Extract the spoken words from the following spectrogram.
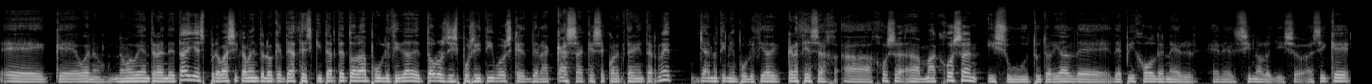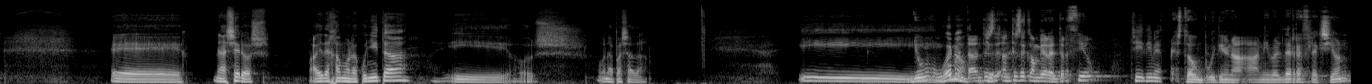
eh, que bueno, no me voy a entrar en detalles, pero básicamente lo que te hace es quitarte toda la publicidad de todos los dispositivos que, de la casa que se conectan a Internet. Ya no tienen publicidad gracias a, a, Mac Hosan y su tutorial de, de P-Hole en el, en el Synology. So, así que, eh, Naseros, ahí dejamos la cuñita y os una pasada. Y Yo, un bueno, comentario, antes, yo- antes de cambiar de tercio, sí, dime. esto un poquitín a, a nivel de reflexión.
